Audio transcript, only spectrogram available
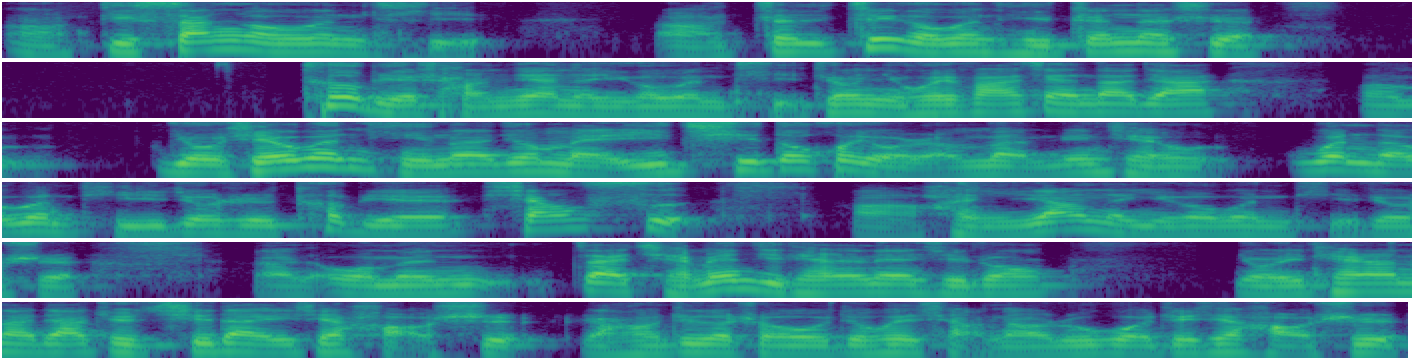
啊，第三个问题啊，这这个问题真的是特别常见的一个问题，就是你会发现大家，嗯，有些问题呢，就每一期都会有人问，并且问的问题就是特别相似啊，很一样的一个问题，就是，呃，我们在前面几天的练习中，有一天让大家去期待一些好事，然后这个时候我就会想到，如果这些好事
